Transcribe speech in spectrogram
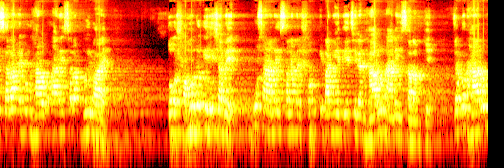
ইসলাম এবং হারুন আলী ইসলাম দুই ভাই। তো সহযোগী হিসাবে মুসা আলী ইসলামের সঙ্গী বানিয়ে দিয়েছিলেন হারুন আলী ইসলামকে যখন হারুন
